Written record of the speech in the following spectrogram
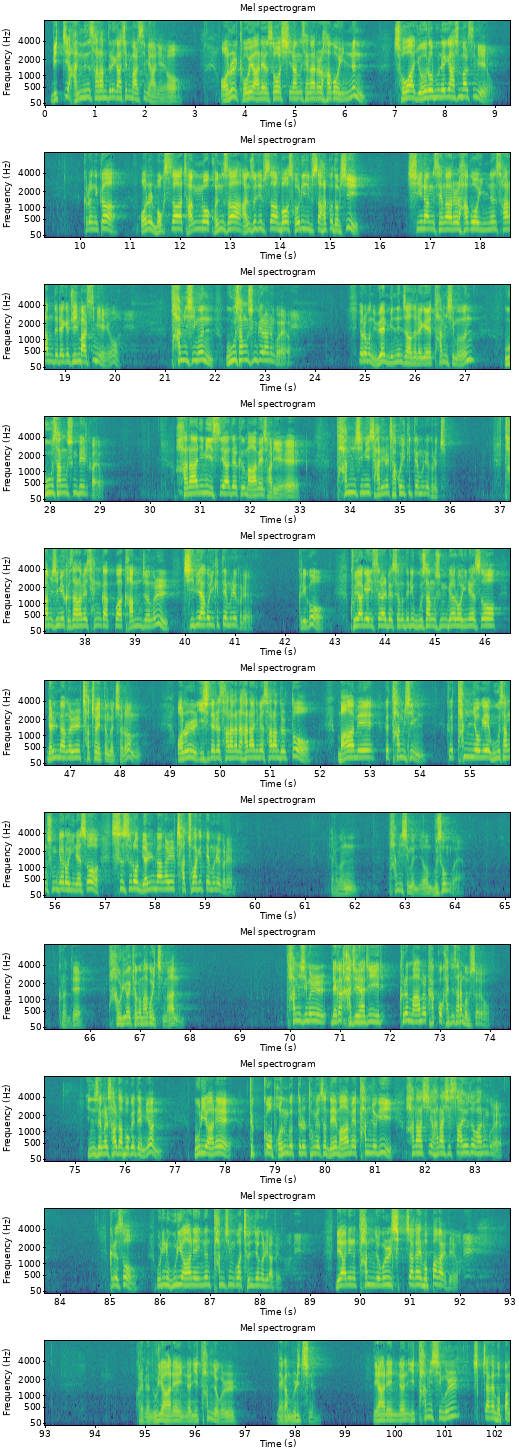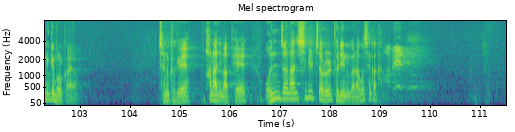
믿지 않는 사람들에게 하시는 말씀이 아니에요. 오늘 교회 안에서 신앙생활을 하고 있는 저와 여러분에게 하신 말씀이에요. 그러니까 오늘 목사, 장로, 권사, 안수집사, 뭐 서리집사 할 것 없이 신앙생활을 하고 있는 사람들에게 주신 말씀이에요. 탐심은 우상숭배라는 거예요. 여러분, 왜 믿는 자들에게 탐심은 우상숭배일까요? 하나님이 있어야 될 그 마음의 자리에 탐심이 자리를 잡고 있기 때문에 그렇죠. 탐심이 그 사람의 생각과 감정을 지배하고 있기 때문에 그래요. 그리고 구약의 이스라엘 백성들이 우상숭배로 인해서 멸망을 자초했던 것처럼 오늘 이 시대를 살아가는 하나님의 사람들도 마음의 그 탐심, 그 탐욕의 우상숭배로 인해서 스스로 멸망을 자초하기 때문에 그래요. 여러분, 탐심은요, 무서운 거예요. 그런데 다 우리가 경험하고 있지만 탐심을 내가 가져야지 그런 마음을 갖고 가진 사람 없어요. 인생을 살다 보게 되면 우리 안에 듣고 보는 것들을 통해서 내 마음의 탐욕이 하나씩 하나씩 쌓여져 가는 거예요. 그래서 우리는 우리 안에 있는 탐심과 전쟁을 해야 돼요. 내 안에 있는 탐욕을 십자가에 못 박아야 돼요. 그러면 우리 안에 있는 이 탐욕을 내가 물리치는 내 안에 있는 이 탐심을 십자가에 못 박는 게 뭘까요? 저는 그게 하나님 앞에 온전한 11조를 드리는 거라고 생각합니다.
